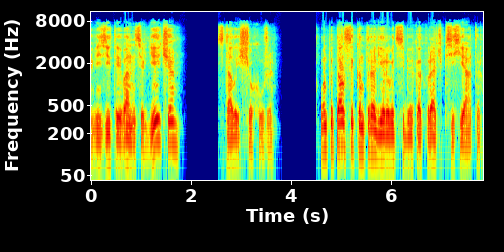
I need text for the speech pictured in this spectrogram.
визита Ивана Сергеевича стало еще хуже. Он пытался контролировать себя как врач-психиатр,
